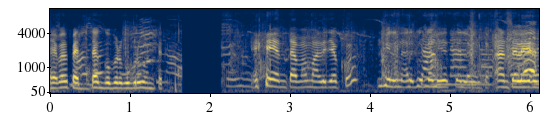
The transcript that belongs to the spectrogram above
లేకపోతే పెద్ద గుబురు గుబురు ఉంటుంది. ఎంతమ్మా మళ్ళీ చెప్పు? అంత లేదు.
